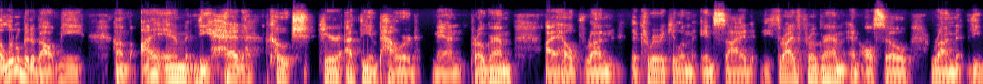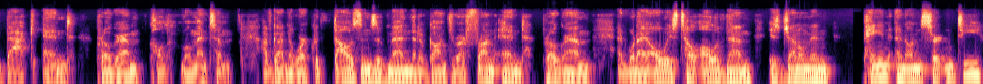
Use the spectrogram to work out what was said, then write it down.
A little bit about me. Um, I am the head coach here at the Empowered Man program. I help run the curriculum inside the Thrive program and also run the back end program called Momentum. I've gotten to work with thousands of men that have gone through our front end program. And what I always tell all of them is, gentlemen, pain and uncertainty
